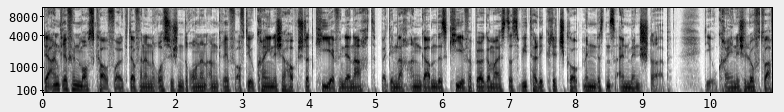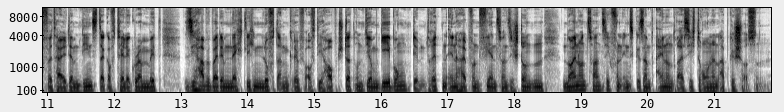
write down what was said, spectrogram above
Der Angriff in Moskau folgte auf einen russischen Drohnenangriff auf die ukrainische Hauptstadt Kiew in der Nacht, bei dem nach Angaben des Kiewer Bürgermeisters Vitali Klitschko mindestens ein Mensch starb. Die ukrainische Luftwaffe teilte am Dienstag auf Telegram mit, sie habe bei dem nächtlichen Luftangriff auf die Hauptstadt und die Umgebung, dem dritten innerhalb von 24 Stunden, 29 von insgesamt 31 Drohnen abgeschossen.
